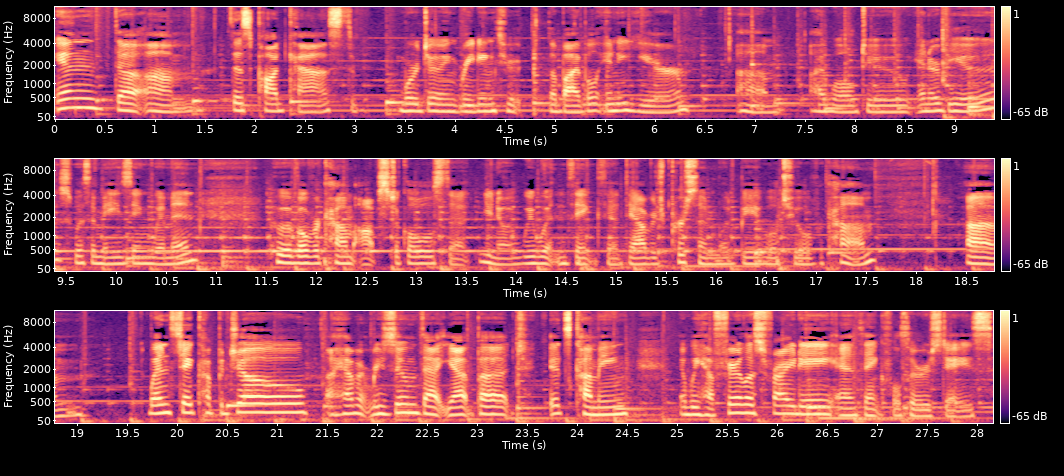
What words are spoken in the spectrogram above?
in the um, this podcast, we're doing reading through the Bible in a year. Um, I will do interviews with amazing women who have overcome obstacles that, you know, we wouldn't think that the average person would be able to overcome. Um, Wednesday Cup of Joe, I haven't resumed that yet, but it's coming. And we have Fearless Friday and Thankful Thursdays.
